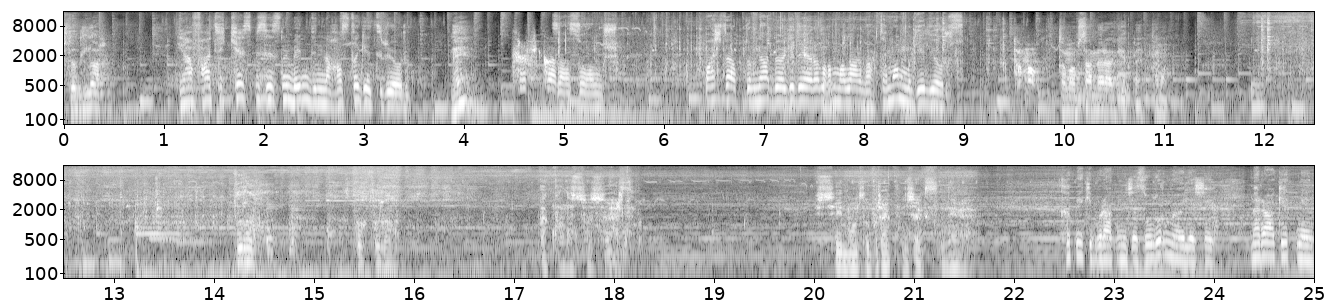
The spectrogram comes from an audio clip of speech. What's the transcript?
Başladılar. Ya Fatih kes bir sesini beni dinle. Hasta getiriyorum. Ne? Trafik kazası olmuş. Baş ve abdominal bölgede yaralanmalar var tamam mı? Geliyoruz. Tamam tamam sen merak etme tamam. Durun. Doktor hanım. Bak bana söz verdin. Hüseyin orada bırakmayacaksın değil mi? Tabii ki bırakmayacağız olur mu öyle şey? Merak etmeyin.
